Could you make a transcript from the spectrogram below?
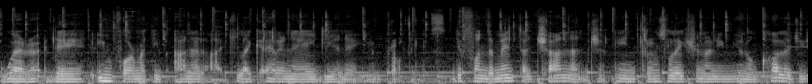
where the informative analyte, like RNA, DNA, and proteins. The fundamental challenge in translational immuno-oncology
